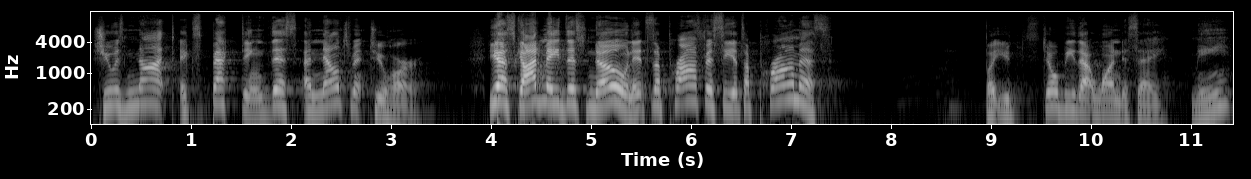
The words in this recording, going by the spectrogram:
She was not expecting this announcement to her. Yes, God made this known. It's a prophecy, it's a promise. But you'd still be that one to say, Me?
